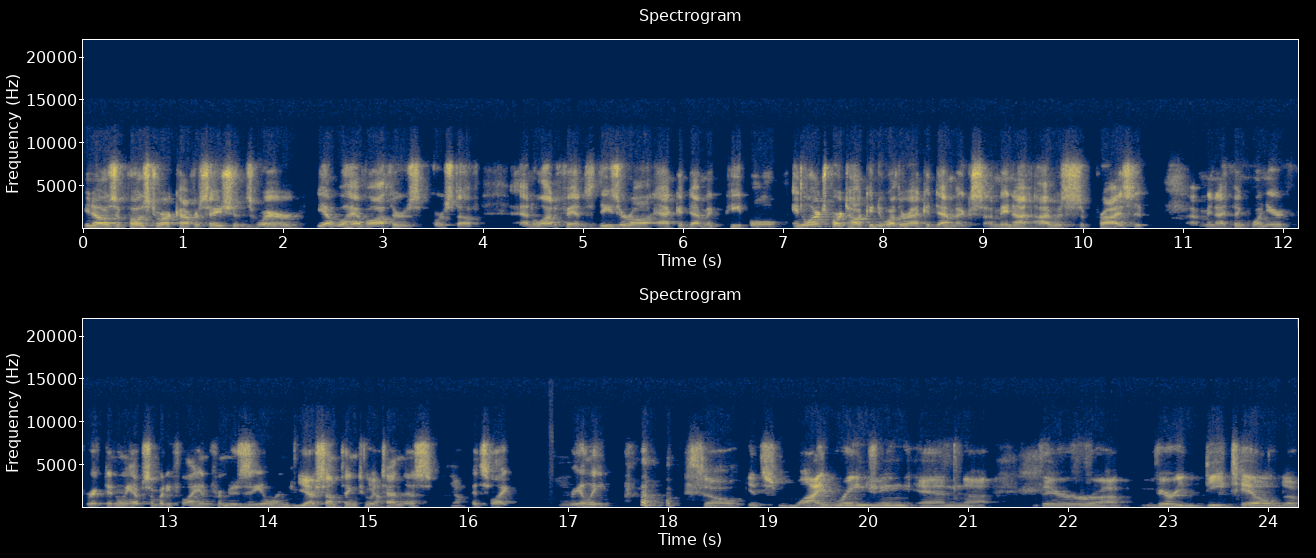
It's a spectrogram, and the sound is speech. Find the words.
you know, as opposed to our conversations where, yeah, we'll have authors or stuff and a lot of fans. These are all academic people, in large part talking to other academics. I mean, I, I was surprised that. I mean, I think one year, Rick, didn't we have somebody fly in from New Zealand yes. or something to yeah. attend this? Yeah. It's like, really? so it's wide ranging and uh, they're uh, very detailed uh,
